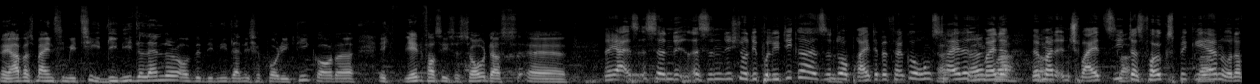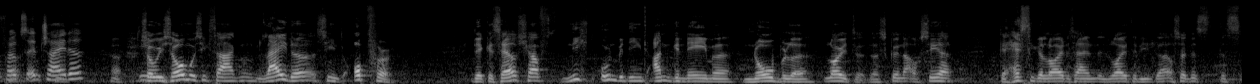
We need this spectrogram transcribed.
Naja, was meinen Sie mit Sie? Die Niederländer oder die niederländische Politik? Oder ich, jedenfalls ist es so, dass äh, naja, es, ist, es sind nicht nur die Politiker, es sind auch breite Bevölkerungsteile. Ja, ich meine, klar, wenn man in Schweiz sieht, klar, das Volksbegehren klar, oder Volksentscheide. Sowieso muss ich sagen, leider sind Opfer der Gesellschaft nicht unbedingt angenehme, noble Leute. Das können auch sehr gehässige Leute sein, Leute, die, also das, das,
